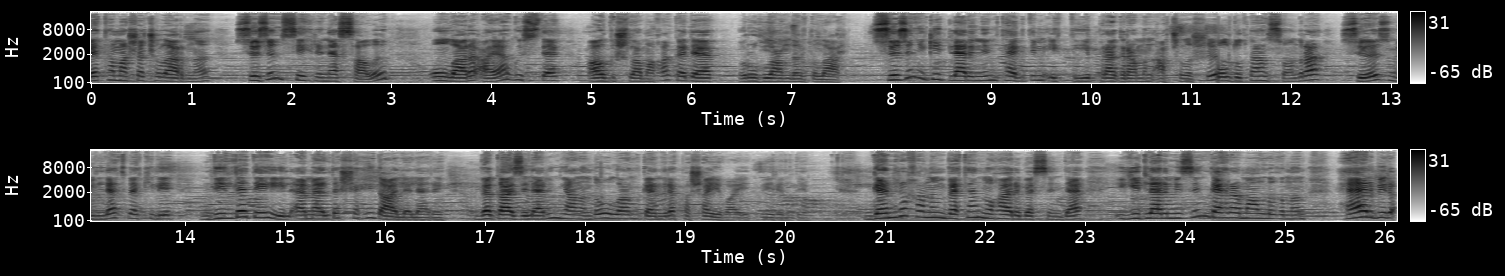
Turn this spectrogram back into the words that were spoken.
və tamaşaçılarını sözün sehrinə salıb onları ayaq üstə alqışlamağa qədər ruhlandırdılar. Sözün igidlərinin təqdim etdiyi proqramın açılışı olduqdan sonra söz millət vəkili dildə deyil, əməldə şəhid ailələri və qazilərin yanında olan Qənirə Paşayevaya verildi. Qənirə xanım vətən müharibəsində igidlərimizin qəhrəmanlığının hər bir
